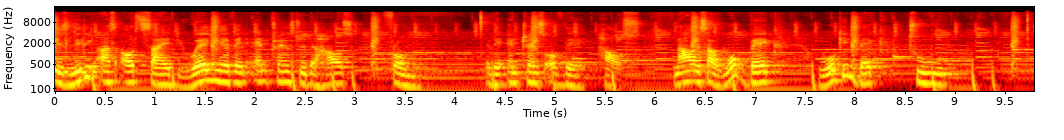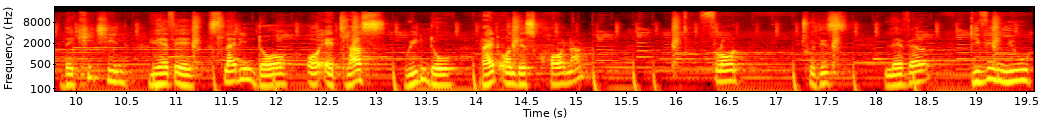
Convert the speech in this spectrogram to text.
is leading us outside where you have an entrance to the house from the entrance of the house. Now as I walk back, walking back to the kitchen, you have a sliding door or a glass window right on this corner, floor to this level, giving you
